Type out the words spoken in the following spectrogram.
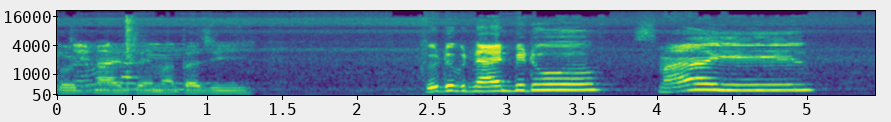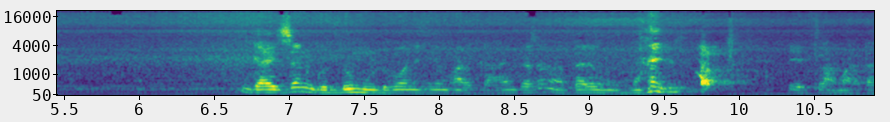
ગુડ નાઇટ જય Mataji. Good good night Bittu. Smile ગાય છે ને ગુડ્ડુ મૂડવો નહીં મારે કારણ કરશે ને અત્યારે હું એટલા માટે.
